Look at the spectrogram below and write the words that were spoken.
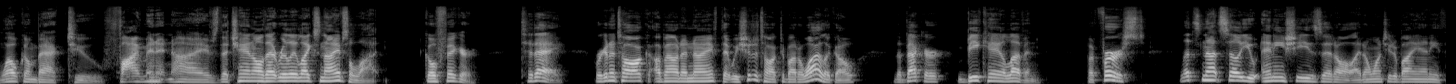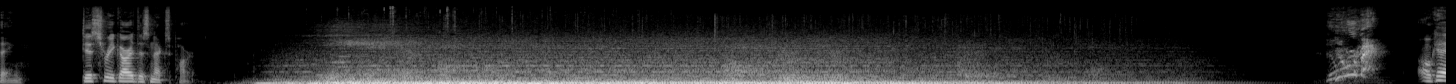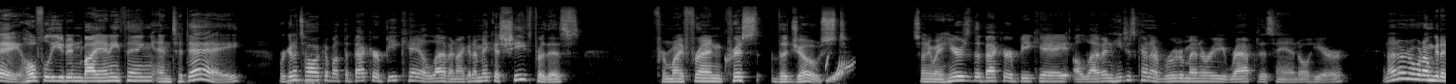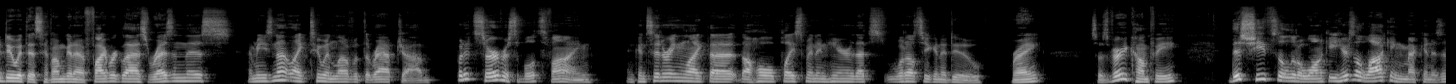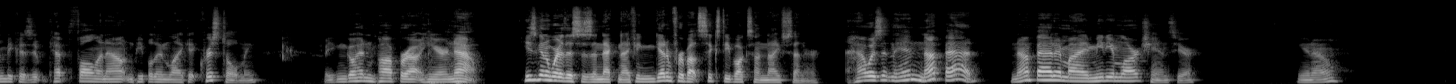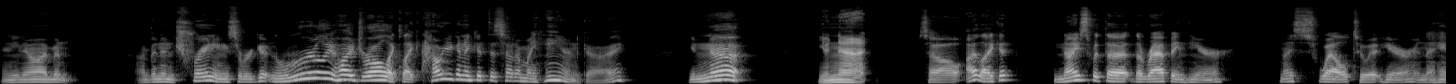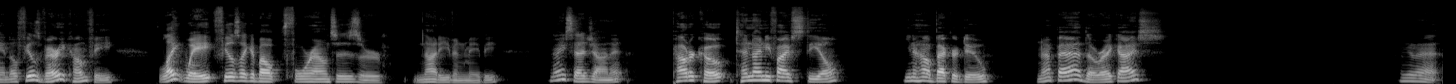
Welcome back to 5 Minute Knives, the channel that really likes knives a lot. Go figure. Today, we're going to talk about a knife that we should have talked about a while ago, the Becker BK11. But first, let's not sell you any sheaths at all. I don't want you to buy anything. Disregard this next part. Okay, hopefully you didn't buy anything, and today we're going to talk about the Becker BK11. I got to make a sheath for this for my friend Chris the Jost. So anyway, here's the Becker BK11. He just kind of rudimentary wrapped this handle here. And I don't know what I'm going to do with this, if I'm going to fiberglass resin this. I mean, he's not like too in love with the wrap job, but it's serviceable, it's fine. And considering like the, the whole placement in here, that's what else are you going to do, right? So it's very comfy. This sheath's a little wonky. Here's a locking mechanism because it kept falling out and people didn't like it. Chris told me. But you can go ahead and pop her out here. Now, he's going to wear this as a neck knife. You can get him for about 60 bucks on Knife Center. How is it in the hand? Not bad. Not bad in my medium large hands here. You know? And you know, I've been I've been in training, so we're getting really hydraulic. Like, how are you gonna get this out of my hand, guy? You're not. You're not. So I like it. Nice with the the wrapping here. Nice swell to it here in the handle. Feels very comfy. Lightweight, feels like about four ounces or not even maybe. Nice edge on it. Powder coat, 1095 steel. You know how Becker do. Not bad though, right guys? Look at that.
